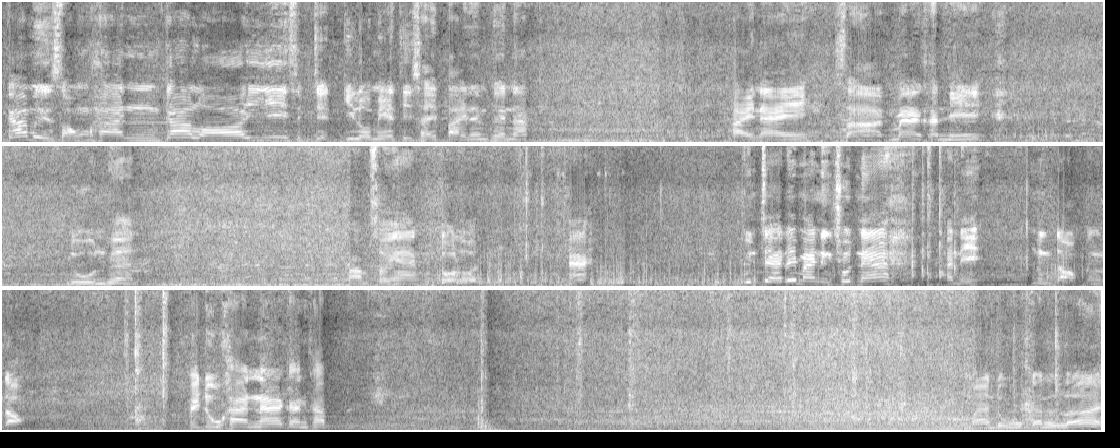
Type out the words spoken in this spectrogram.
92,927 กิโลเมตรที่ใช้ไปนั่นเพื่อนนะ ภายในสะอาดมากคันนี้ ดูเพื่อน ความสวยงามของตัวรถอะกุญแจได้มาหนึ่งชุดนะ อันนี้หนึ่งดอกหนึ่งดอก ไปดูคันหน้ากันครับ มาดูกันเลย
